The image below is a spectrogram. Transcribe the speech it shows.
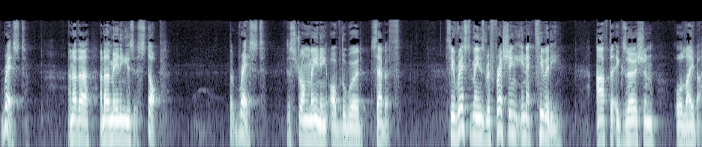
rest. Another, another meaning is stop. But rest is a strong meaning of the word Sabbath. See, rest means refreshing inactivity after exertion or labour.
